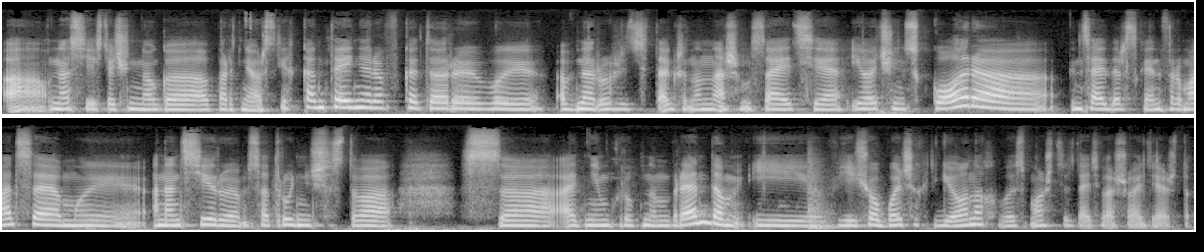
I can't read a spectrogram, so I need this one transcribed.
А, у нас есть очень много партнерских контейнеров, которые вы обнаружите также на нашем сайте. И очень скоро, инсайдерская информация, мы анонсируем сотрудничество с одним крупным брендом, и в еще больших регионах вы сможете сдать вашу одежду.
